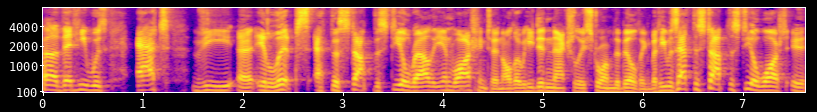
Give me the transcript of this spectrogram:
uh, that he was at the uh, ellipse at the Stop the Steal rally in Washington, although he didn't actually storm the building. But he was at the Stop the Steal wash, uh,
